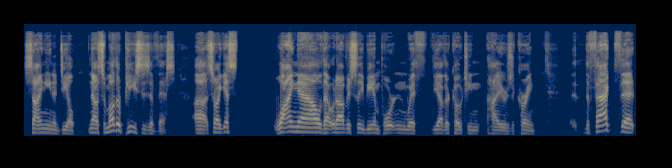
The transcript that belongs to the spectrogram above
signing a deal. Now, some other pieces of this. Uh, so I guess why now? That would obviously be important with the other coaching hires occurring. The fact that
